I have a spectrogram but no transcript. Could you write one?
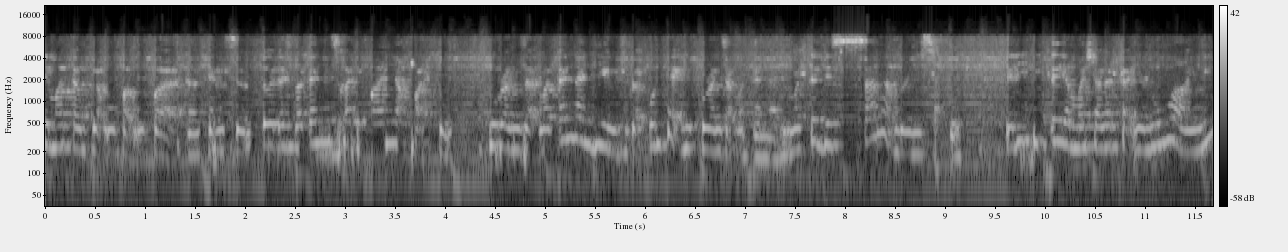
dia makan pula ubat-ubat uh, kanser uh, dan sebagainya. So ada banyak faktor. Kurang zat makanan dia juga kontak dia kurang zat makanan. Maka dia sangat berisiko. Jadi kita yang masyarakat yang luar ini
